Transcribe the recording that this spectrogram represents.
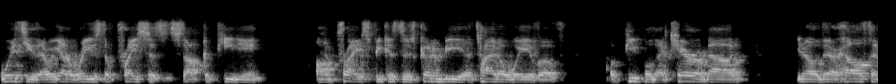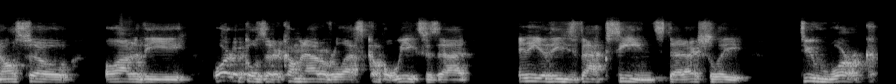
with you that we got to raise the prices and stop competing on price because there's going to be a tidal wave of of people that care about you know their health and also a lot of the articles that are coming out over the last couple of weeks is that any of these vaccines that actually do work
